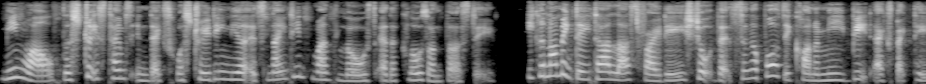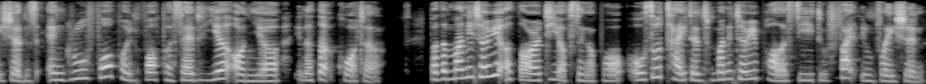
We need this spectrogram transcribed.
Meanwhile, the Straits Times Index was trading near its 19th month lows at the close on Thursday. Economic data last Friday showed that Singapore's economy beat expectations and grew 4.4% year on year in the third quarter. But the Monetary Authority of Singapore also tightened monetary policy to fight inflation,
